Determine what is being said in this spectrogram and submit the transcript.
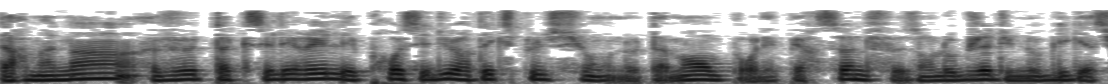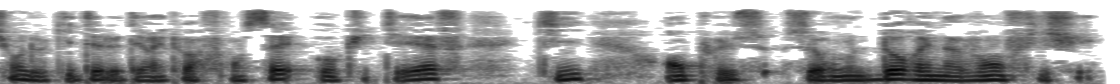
Darmanin veut accélérer les procédures d'expulsion, notamment pour les personnes faisant l'objet d'une obligation de quitter le territoire français au QTF, qui, en plus, seront dorénavant fichés.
